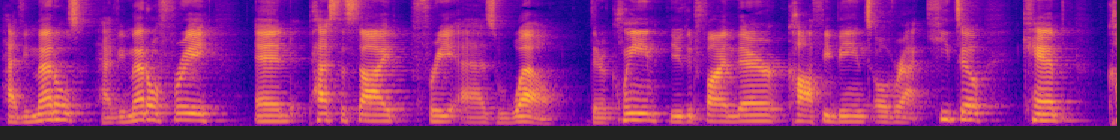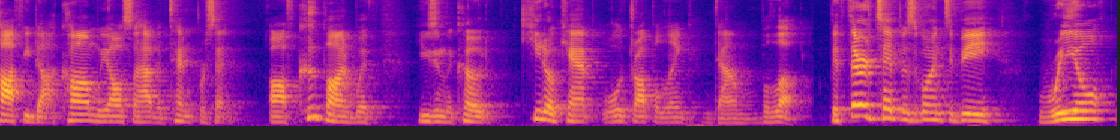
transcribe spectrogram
heavy metals, heavy metal free, and pesticide free as well. They're clean. You could find their coffee beans over at ketokampcoffee.com. We also have a 10% off coupon with using the code KETOKAMP. We'll drop a link down below. The third tip is going to be real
